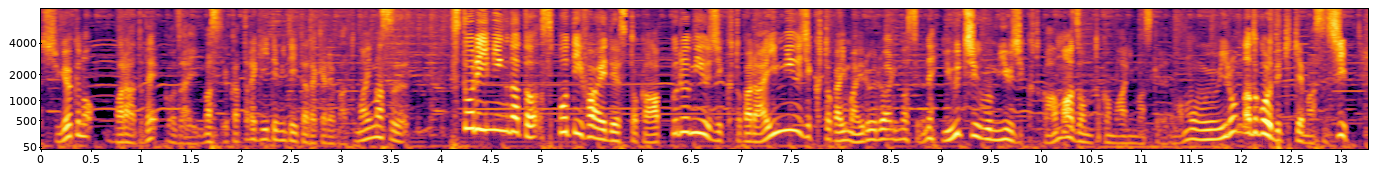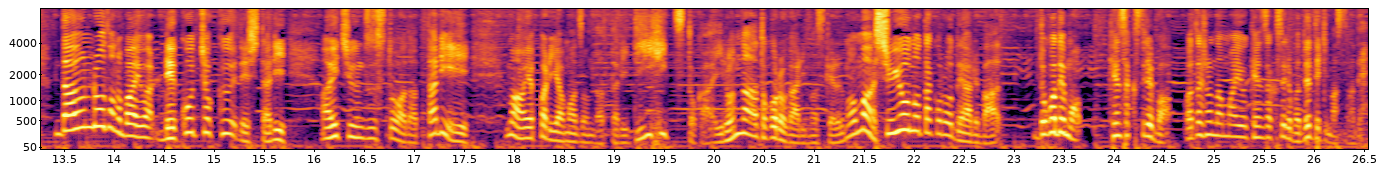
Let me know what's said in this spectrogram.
珠玉のバラードでございます。よかったら聞いてみていただければと思います。ストリーミングだと Spotify ですとか Apple Music とか LINE Music とか今いろいろありますよね。YouTube Music とか Amazon とかもありますけれどももういろんなところで聞けますしダウンロードの場合はレコチョクでしたり iTunes ストアだったりまあやっぱり Amazon だったり D ヒッツとかいろんなところがありますけれどもまあ主要のところであればどこでも検索すれば私の名前を検索すれば出てきますので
